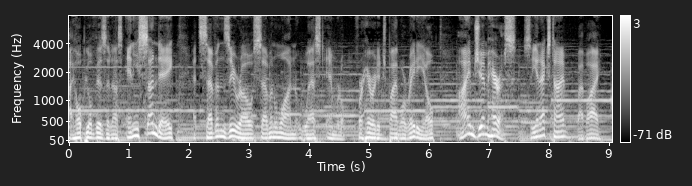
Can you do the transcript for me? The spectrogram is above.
I hope you'll visit us any Sunday at 7071 West Emerald. For Heritage Bible Radio, I'm Jim Harris. See you next time. Bye bye.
